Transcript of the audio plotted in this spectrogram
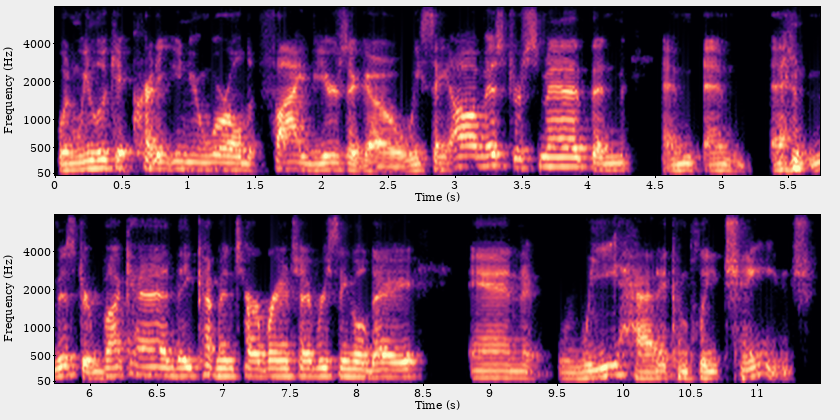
when we look at credit union world five years ago, we say, "Oh, Mr. Smith and and and and Mr. Buckhead, they come into our branch every single day," and we had a complete change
